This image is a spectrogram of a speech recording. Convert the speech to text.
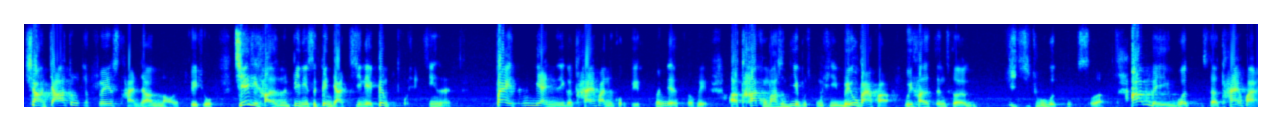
像加州的弗恩斯坦这样老人退休，接替他的人必定是更加激烈、更不妥协的新人。拜登面临着一个瘫痪的国会、分裂的社会，而他恐怕是力不从心，没有办法为他的政策聚集足够的共识。而美国的瘫痪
